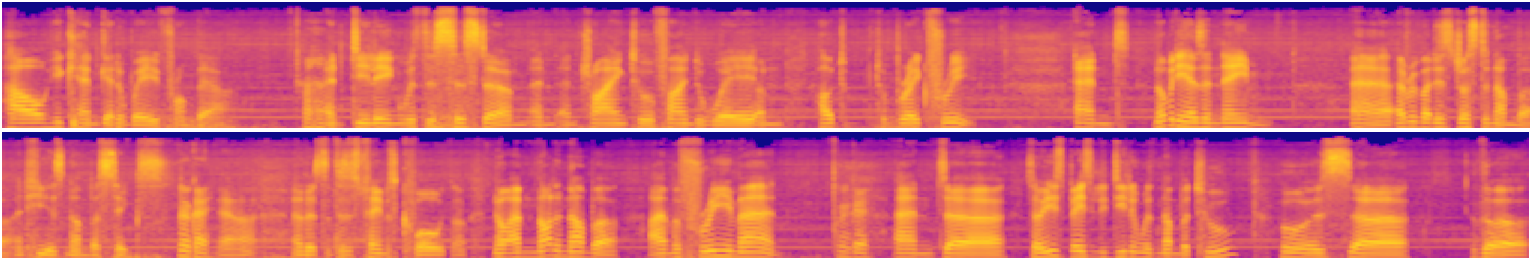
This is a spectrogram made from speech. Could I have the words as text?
how he can get away from there Uh-huh. and dealing with the system and, and trying to find a way on how to, to break free. And nobody has a name. Uh, everybody's just a number, and he is number six. okay. Yeah, and there's this famous quote: uh, "No, I'm not a number. I'm a free man." Okay. And uh, so he's basically dealing with number two, who is uh, the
